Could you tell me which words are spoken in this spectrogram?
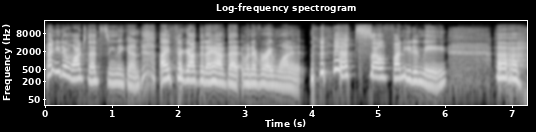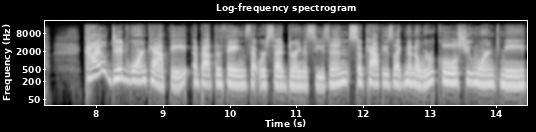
I need to watch that scene again. I forgot that I have that whenever I want it. That's so funny to me. Ah. Kyle did warn Kathy about the things that were said during the season. So Kathy's like, no, no, we were cool. She warned me.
